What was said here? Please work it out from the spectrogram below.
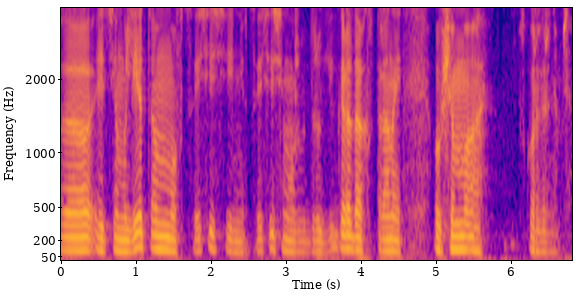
э, этим летом в Цессисе, не в Цессисе, может быть, в других городах страны. В общем, э, скоро вернемся.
